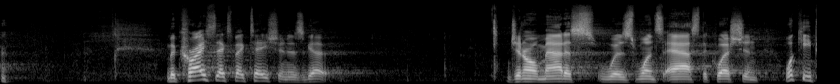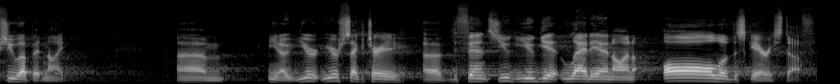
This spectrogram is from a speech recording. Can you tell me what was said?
but Christ's expectation is go. General Mattis was once asked the question, What keeps you up at night? Um, you know, you're, you're Secretary of Defense, you, you get let in on all of the scary stuff,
